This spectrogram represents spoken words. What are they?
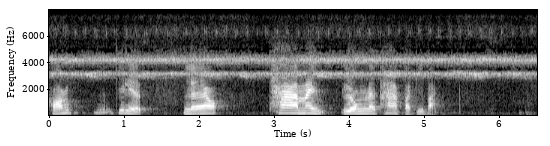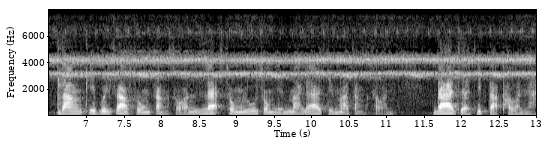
ของกิเลสแล้วถ้าไม่ลงในภาคปฏิบัติ ดังที่พระเจ้าทรงสั่งสอน และทรงรู้ทรงเห็นมาแล้วจึงมาสั่งสอน ได้แก่จิตตภาวนา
